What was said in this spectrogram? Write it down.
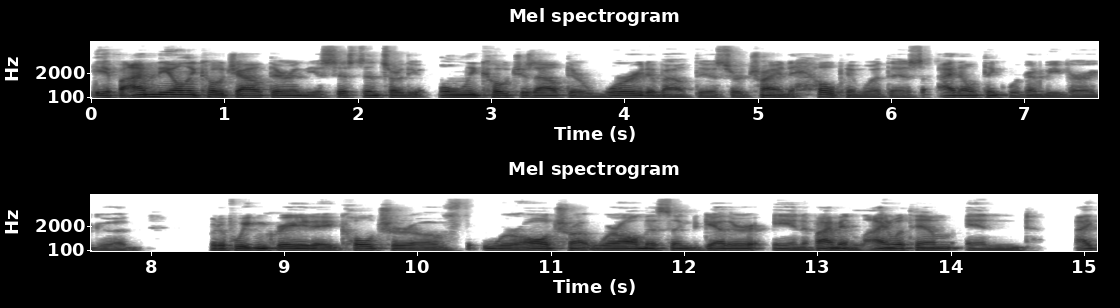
if I'm the only coach out there and the assistants are the only coaches out there worried about this or trying to help him with this, I don't think we're going to be very good. But if we can create a culture of we're all trying, we're all in this thing together, and if I'm in line with him and I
